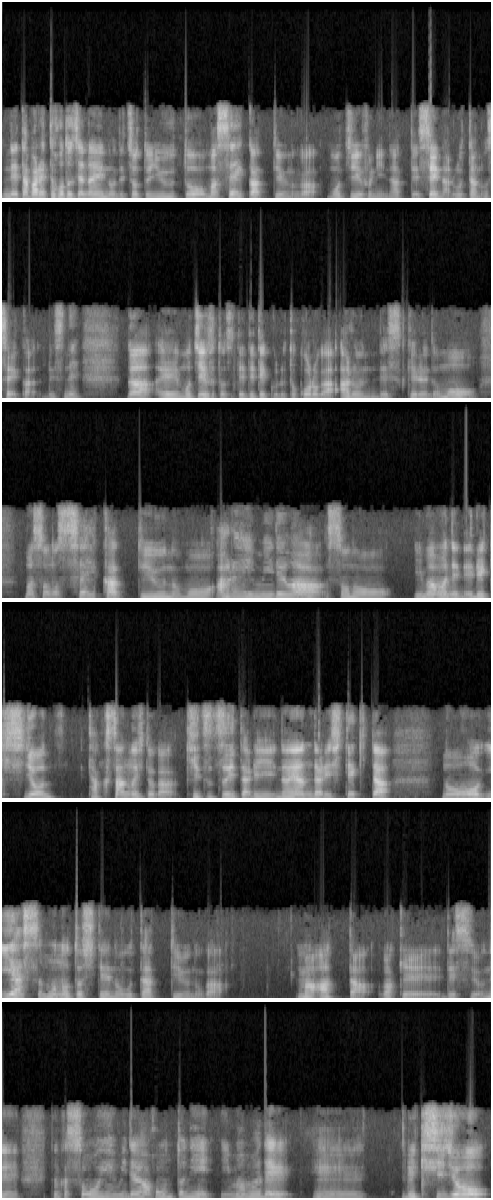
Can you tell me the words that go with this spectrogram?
ネタバレってほどじゃないのでちょっと言うと、まあ、聖歌っていうのがモチーフになって、聖なる歌の聖歌ですね、が、えー、モチーフとして出てくるところがあるんですけれども、まあ、その聖歌っていうのも、ある意味では、その、今までね、歴史上、たくさんの人が傷ついたり、悩んだりしてきたのを癒すものとしての歌っていうのがまあ、あったわけですよね。なんかそういう意味では本当に今まで、えー、歴史上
